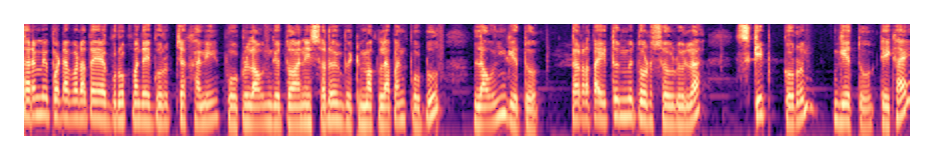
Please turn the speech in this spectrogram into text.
तर मी पटापट आता या ग्रुपमध्ये ग्रुपच्या खाली फोटो लावून घेतो आणि सर्व बिटमार्कला पण फोटो लावून घेतो. तर आता इथून मी थोडंसं व्हिडिओला स्किप करून घेतो ठीक आहे?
